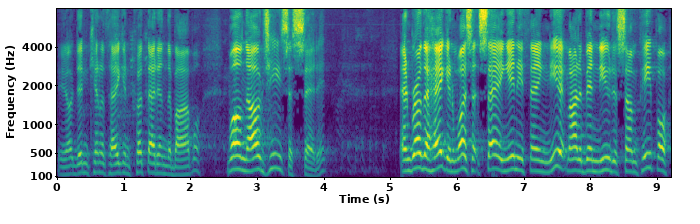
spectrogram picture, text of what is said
You know, didn't Kenneth Hagin put that in the Bible? Well, no, Jesus said it. And Brother Hagin wasn't saying anything new. It might have been new to some people,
